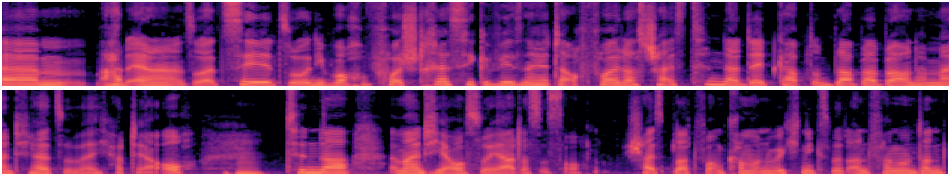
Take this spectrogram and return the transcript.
ähm, hat er dann so erzählt, so die Woche voll stressig gewesen. Er hätte auch voll das scheiß Tinder-Date gehabt und bla bla bla. Und dann meinte ich halt so, weil ich hatte ja auch Tinder, da meinte ich auch so, ja, das ist auch eine scheiß Plattform, kann man wirklich nichts mit anfangen. Und dann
